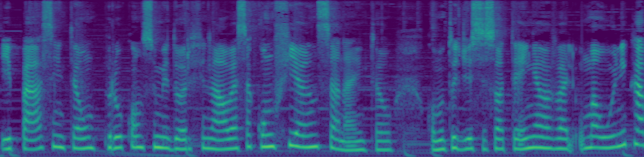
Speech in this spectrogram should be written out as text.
E passa então para o consumidor final essa confiança, né? Então, como tu disse, só tem uma única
